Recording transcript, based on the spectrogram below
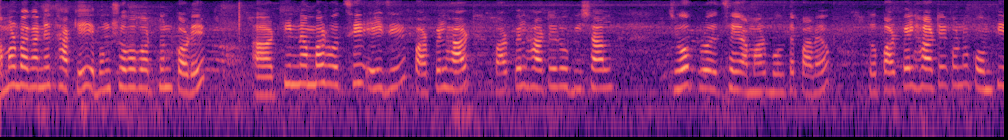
আমার বাগানে থাকে এবং শোভাবর্ধন করে। আর তিন নাম্বার হচ্ছে এই যে পার্পেল হার্ট পার্পেল হার্টেরও বিশাল ঝোপ রয়েছে আমার বলতে পারো। তো পার্পেল হার্টের কোনো কমতি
